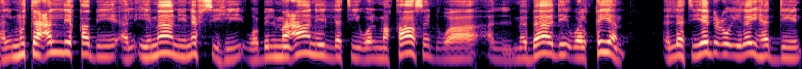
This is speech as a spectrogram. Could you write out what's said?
المتعلقة بالإيمان نفسه وبالمعاني التي والمقاصد والمبادئ والقيم التي يدعو إليها الدين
